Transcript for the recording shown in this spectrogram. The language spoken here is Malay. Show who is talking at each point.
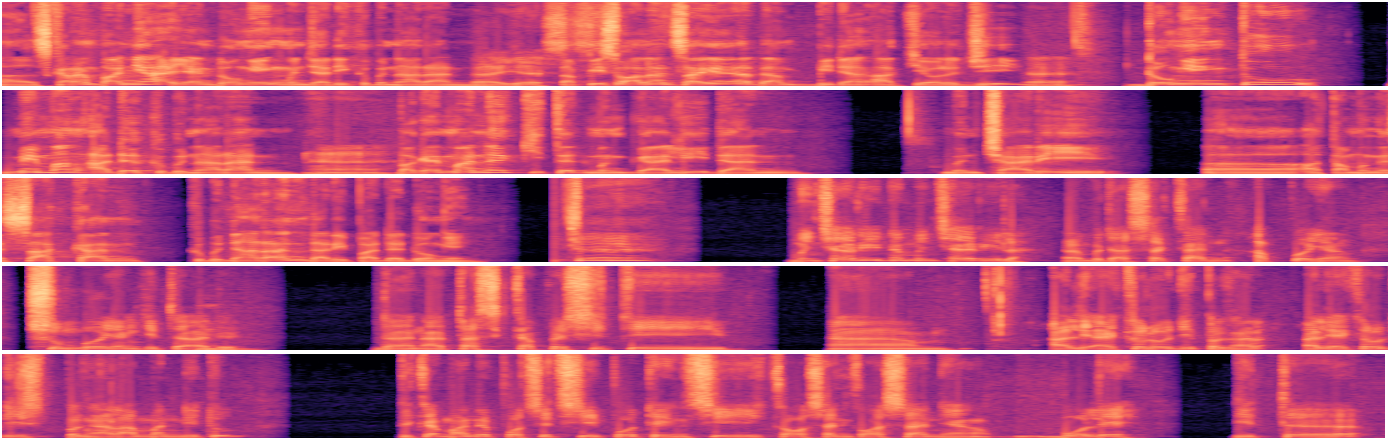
Speaker 1: uh, sekarang banyak yang dongeng menjadi kebenaran.
Speaker 2: Uh, yes.
Speaker 1: Tapi soalan saya dalam bidang arkeologi,
Speaker 2: uh,
Speaker 1: dongeng tu memang ada kebenaran.
Speaker 2: uh,
Speaker 1: Bagaimana kita menggali dan mencari uh, atau mengesahkan kebenaran daripada dongeng?
Speaker 2: kita mencari dan mencarilah uh, berdasarkan apa yang sumber yang kita ada dan atas kapasiti um, ahli arkeologi pengal- ahli arkeologi pengalaman itu dekat mana posisi potensi kawasan-kawasan yang boleh kita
